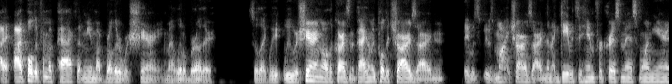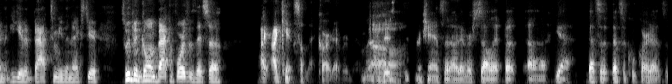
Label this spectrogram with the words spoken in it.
I, I pulled it from a pack that me and my brother were sharing, my little brother. So like we, we were sharing all the cards in the pack and we pulled a Charizard and it was it was my Charizard. And then I gave it to him for Christmas one year and then he gave it back to me the next year. So we've been going back and forth with it. So I, I can't sell that card ever. No. There's no chance that I'd ever sell it. But uh, yeah, that's a that's a cool card. That's a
